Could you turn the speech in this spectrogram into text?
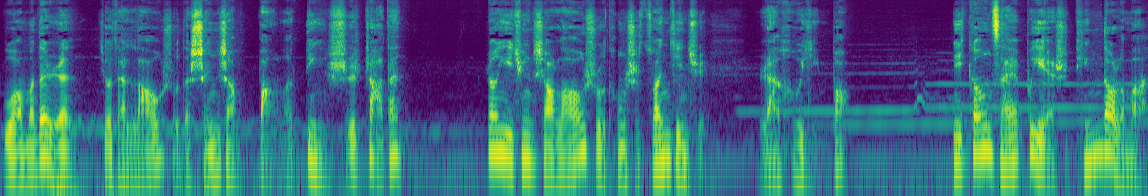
我们的人。”就在老鼠的身上绑了定时炸弹，让一群小老鼠同时钻进去，然后引爆。你刚才不也是听到了吗？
